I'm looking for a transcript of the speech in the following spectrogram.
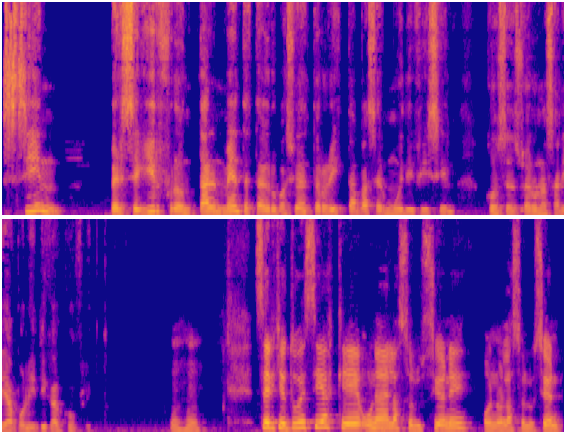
sin perseguir frontalmente estas agrupaciones terroristas, va a ser muy difícil consensuar una salida política al conflicto. Sergio, tú decías que una de las soluciones, o no la solución,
